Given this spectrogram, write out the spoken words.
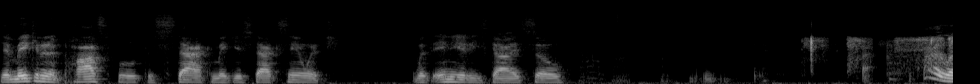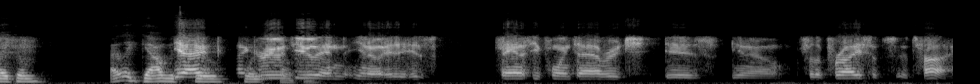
they're making it impossible to stack, make your stack sandwich with any of these guys. So I like him. I like Galvis yeah, too. I, I agree with you. And you know his fantasy points average is you know for the price it's it's high.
